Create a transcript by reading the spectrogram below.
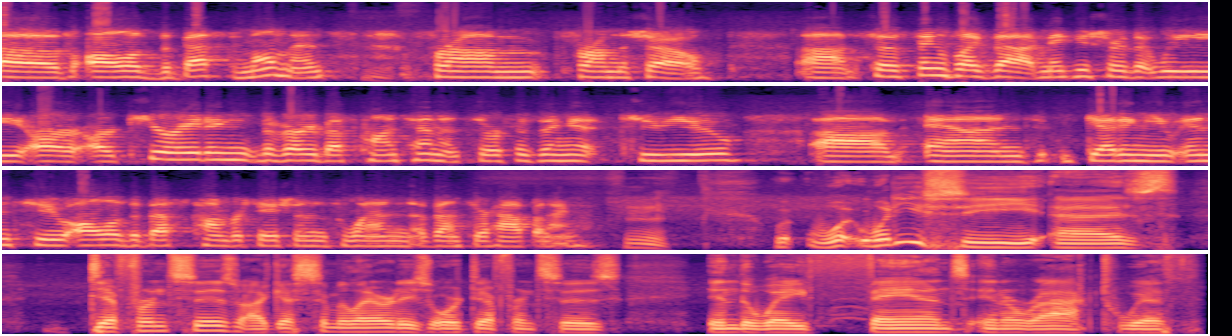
of all of the best moments from from the show. Um, so things like that, making sure that we are, are curating the very best content and surfacing it to you, um, and getting you into all of the best conversations when events are happening. Hmm. What, what do you see as differences, I guess similarities or differences, in the way fans interact with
